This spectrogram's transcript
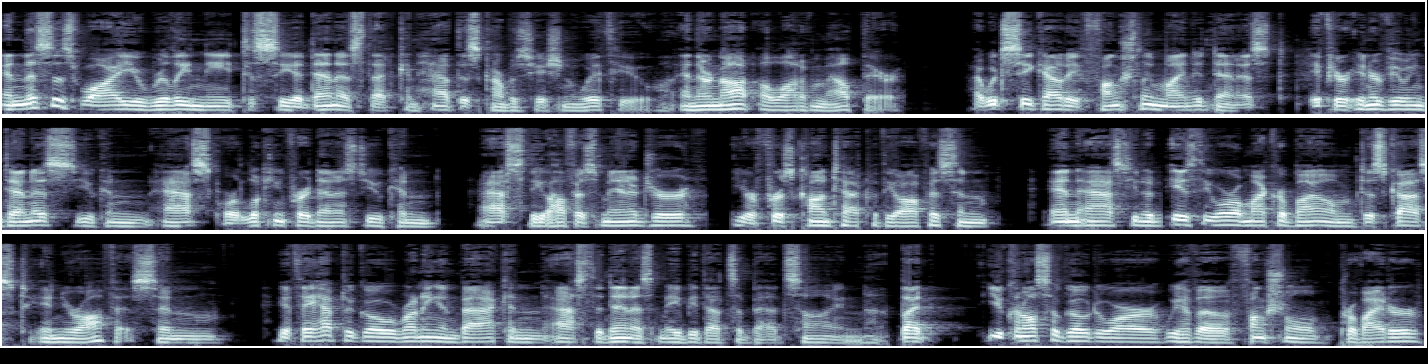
and this is why you really need to see a dentist that can have this conversation with you. And there are not a lot of them out there. I would seek out a functionally minded dentist. If you're interviewing dentists, you can ask, or looking for a dentist, you can ask the office manager your first contact with the office and and ask, you know, is the oral microbiome discussed in your office? And if they have to go running and back and ask the dentist, maybe that's a bad sign. But you can also go to our, we have a functional provider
